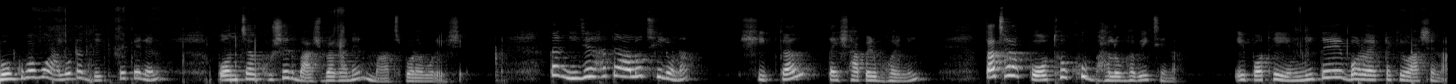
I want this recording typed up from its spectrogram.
বঙ্কুবাবু আলোটা দেখতে পেলেন পঞ্চা ঘোষের বাঁশবাগানের মাছ বরাবর এসে। তার নিজের হাতে আলো ছিল না। শীতকাল, তাই সাপের ভয় নেই। তাছাড়া পথও খুব ভালোভাবেই চেনা। এই পথে এমনিতে বড় একটা কেউ আসে না।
